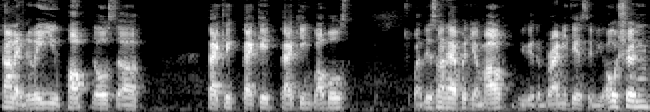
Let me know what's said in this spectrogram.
Kind of like the way you pop those uh, packing, packing, packing bubbles. But this one happens in your mouth. You get the briny taste of the ocean.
